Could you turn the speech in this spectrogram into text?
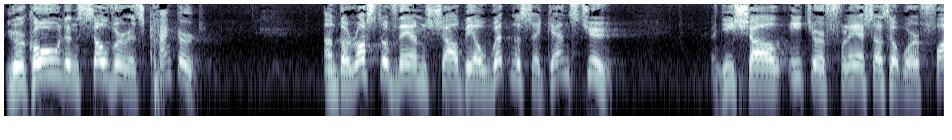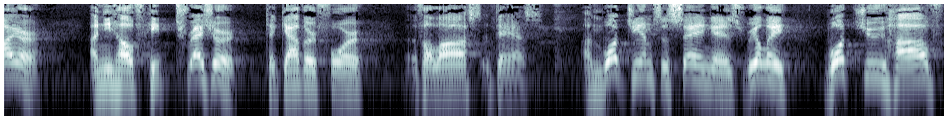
Your gold and silver is cankered, and the rust of them shall be a witness against you. And ye shall eat your flesh as it were fire, and ye have heaped treasure together for the last days. And what James is saying is really what you have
